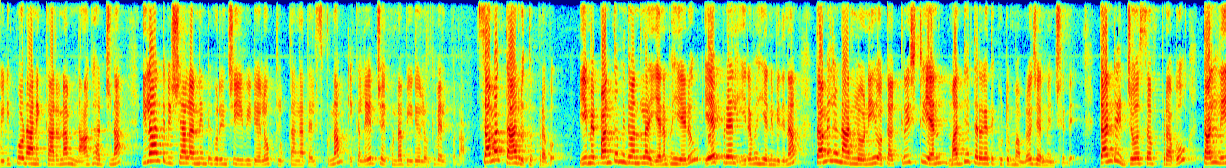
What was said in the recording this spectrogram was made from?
విడిపోవడానికి కారణం నాగార్జున. ఇలాంటి విషయాలన్నింటి గురించి ఈ వీడియోలో క్లుప్తంగా తెలుసుకుందాం. ఇక లేట్ చేయకుండా వీడియోలోకి వెళ్ళిపోదాం. సమంత ఋతుప్రభు. ఈమె పంతొమ్మిది వందల ఎనభై ఏడు ఏప్రిల్ ఇరవై ఎనిమిదిన తమిళనాడులోని ఒక క్రిస్టియన్ మధ్యతరగతి కుటుంబంలో జన్మించింది. తండ్రి జోసఫ్ ప్రభు తల్లి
